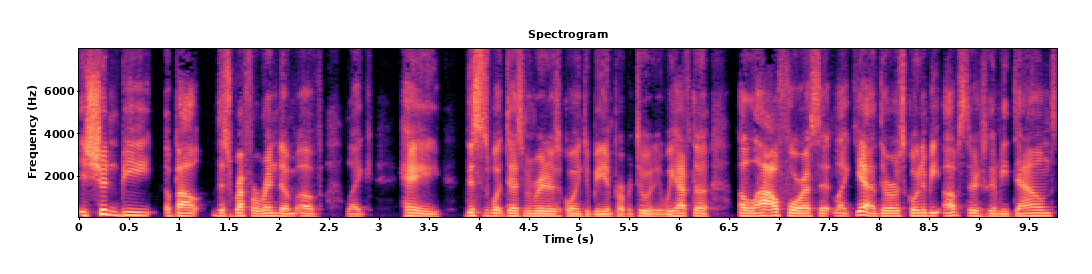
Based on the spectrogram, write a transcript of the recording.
it shouldn't be about this referendum of like, hey this is what Desmond Ridder is going to be in perpetuity. We have to allow for us that, like, yeah, there's going to be ups, there's going to be downs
